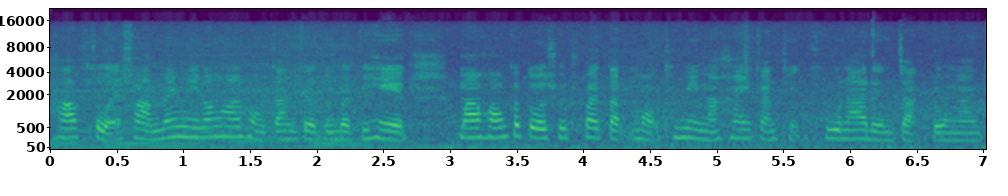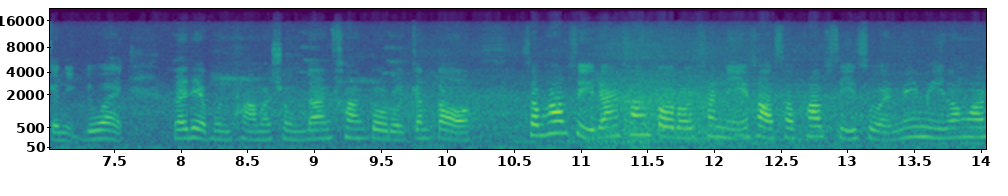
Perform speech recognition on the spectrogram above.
ภาพสวยค่ะ ไม่มีร่องรอยของการเกิดอุบัติเหตุ มาพร้อมกับตัวชุดไฟตัดหมอกที่มีมาให้กันถึงคู่หน้าเดิมจากโรงงานกันอีกด้วย และเดี๋ยวบุญพามาชมด้านข้างตัวรถกันต่อ สภาพสีด้านข้างตัวรถคันนี้ค่ะ สภาพสีสวยไม่มีร่องรอย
